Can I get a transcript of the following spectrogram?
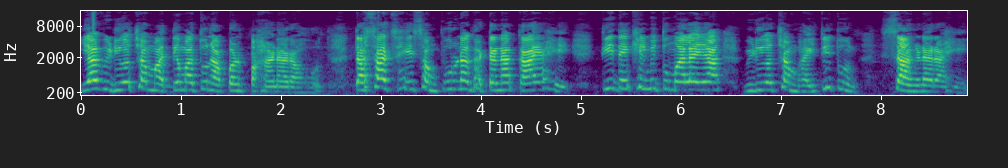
या व्हिडिओच्या माध्यमातून आपण पाहणार आहोत. तसाच हे संपूर्ण घटना काय आहे ती देखील मी तुम्हाला या व्हिडिओच्या माहितीतून सांगणार आहे.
